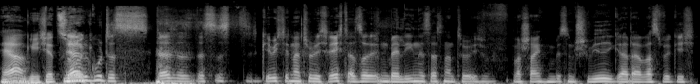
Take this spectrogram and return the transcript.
Ja. Dann gehe ich jetzt Ja, zurück. gut, das, das, das ist, gebe ich dir natürlich recht. Also in Berlin ist das natürlich wahrscheinlich ein bisschen schwieriger, da was wirklich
